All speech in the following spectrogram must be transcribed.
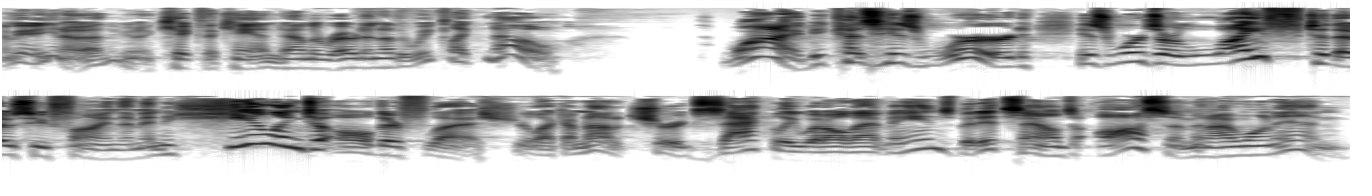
I mean, you know, I'm going to kick the can down the road another week. Like, no. Why? Because his word, his words are life to those who find them and healing to all their flesh. You're like, I'm not sure exactly what all that means, but it sounds awesome and I want in.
